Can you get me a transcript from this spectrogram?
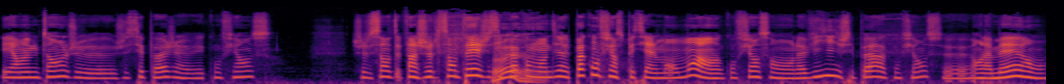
Et en même temps, je, je sais pas, j'avais confiance. Je le sentais, enfin, je le sentais, je sais Ouais. pas comment dire, pas confiance spécialement en moi, hein, confiance en la vie, je sais pas, confiance euh, en la mer, en,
